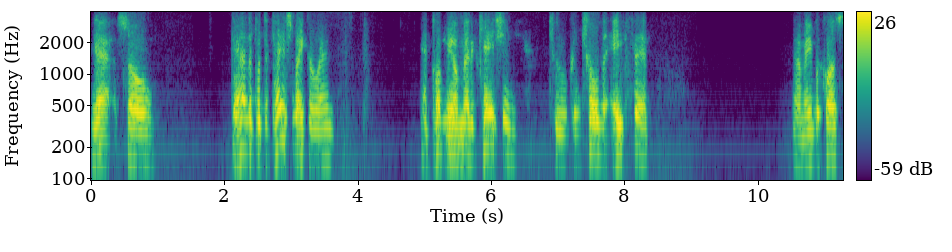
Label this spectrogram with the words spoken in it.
Yeah, so they had to put the pacemaker in and put me on medication to control the AFib. You know I mean, because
